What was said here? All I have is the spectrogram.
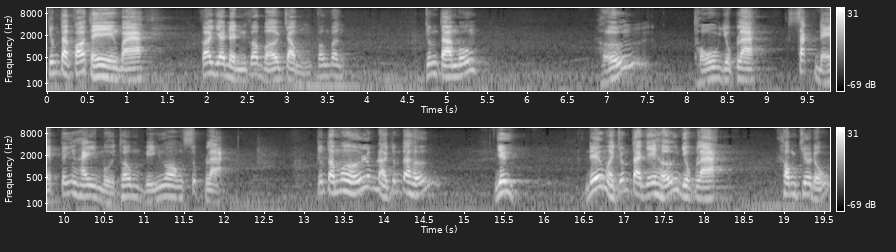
Chúng ta có tiền, bạc, có gia đình, có vợ chồng, vân vân. Chúng ta muốn hưởng thụ dục lạc, sắc đẹp tiếng hay mùi thơm vị ngon xúc lạc. Chúng ta muốn hưởng, lúc nào chúng ta hưởng. Nhưng nếu mà chúng ta chỉ hưởng dục lạc không chưa đủ.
